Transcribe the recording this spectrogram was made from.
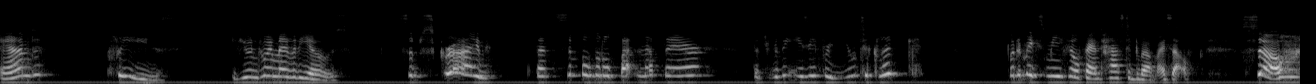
and please, if you enjoy my videos, subscribe. It's that simple little button up there that's really easy for you to click, but it makes me feel fantastic about myself. So,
